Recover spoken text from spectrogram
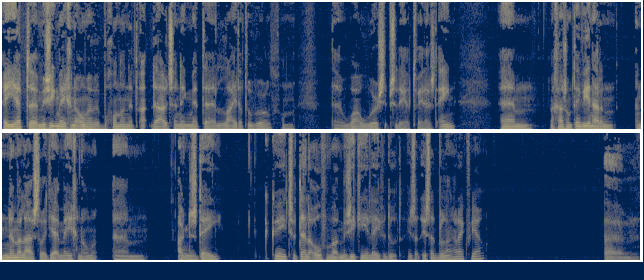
Je hebt uh, muziek meegenomen. We begonnen net de uitzending met uh, Light of the World van de Wow Worship CD uit 2001. Um, we gaan zo meteen weer naar een, een nummer luisteren wat jij hebt meegenomen. Um, Agnes Day. Kun je iets vertellen over wat muziek in je leven doet? Is dat, is dat belangrijk voor jou? Um,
